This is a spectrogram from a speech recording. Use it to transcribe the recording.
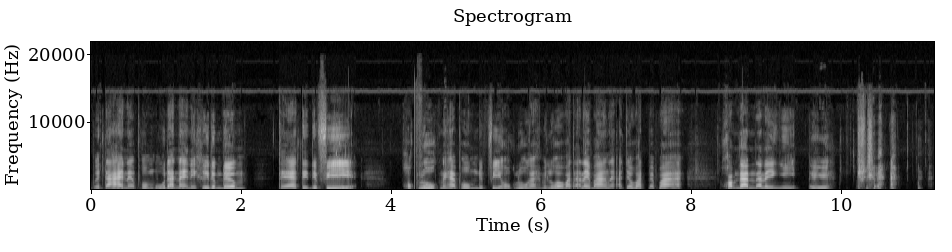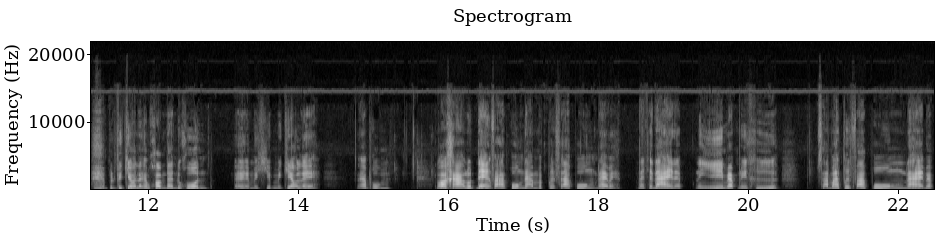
เปิดได้นะครับผมอู้ด้านในนี่คือเดิมๆ แต่ติดดิฟฟี่หกลูกนะครับผมดิฟฟี่หกลูกนะไม่รู้ว่าวัดอะไรบ้างนะอาจจะวัดแบบว่าความดันอะไรอย่างนี้เออมันไปเกี่ยวอะไรกับความดันทุกคนเออไม่คิดไม่เกี่ยวเลยนะครับผมล้อขาวรถแดงฝาโปร่งดำมาเปิดฝาโปร่งได้ไหมน่าจะได้นะนี่แบบนี้คือสามารถเปิดฝาโปร่งได้แบบ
